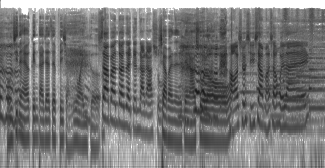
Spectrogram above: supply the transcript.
我们今天还要跟大家再分享另外一个下半段，再跟大家说。下半段再跟大家说喽。好，休息一下，马上回来。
